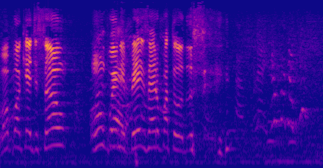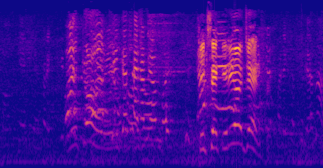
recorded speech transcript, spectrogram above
Vamos pôr aqui a edição. Um pro NP e zero pra todos. Quem quer sair da minha mãe? O que, que você queria, Jennifer? Falei que eu queria nada.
